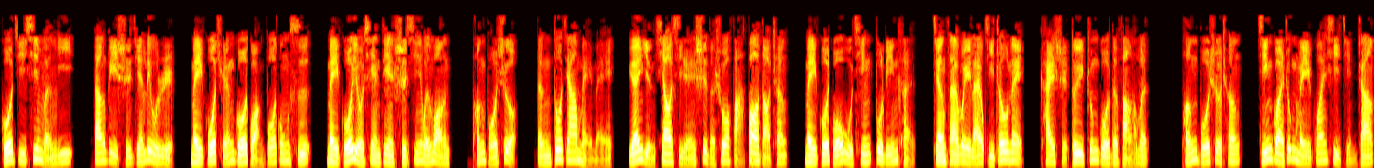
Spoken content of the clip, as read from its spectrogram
国际新闻一，当地时间六日，美国全国广播公司、美国有线电视新闻网、彭博社等多家美媒援引消息人士的说法报道称，美国国务卿布林肯将在未来几周内开始对中国的访问。彭博社称，尽管中美关系紧张，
